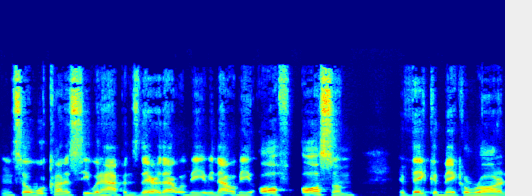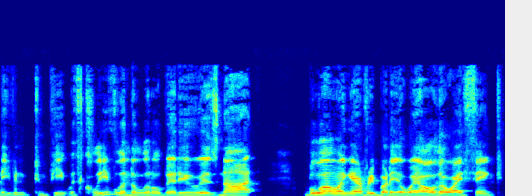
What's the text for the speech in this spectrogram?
and so we'll kind of see what happens there. That would be, I mean, that would be off awesome if they could make a run and even compete with Cleveland a little bit, who is not blowing everybody away. Although I think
